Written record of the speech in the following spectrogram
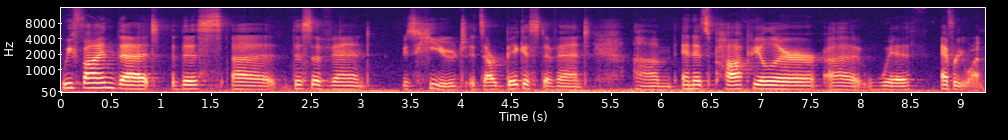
We find that this uh, this event is huge. It's our biggest event, um, and it's popular uh, with everyone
